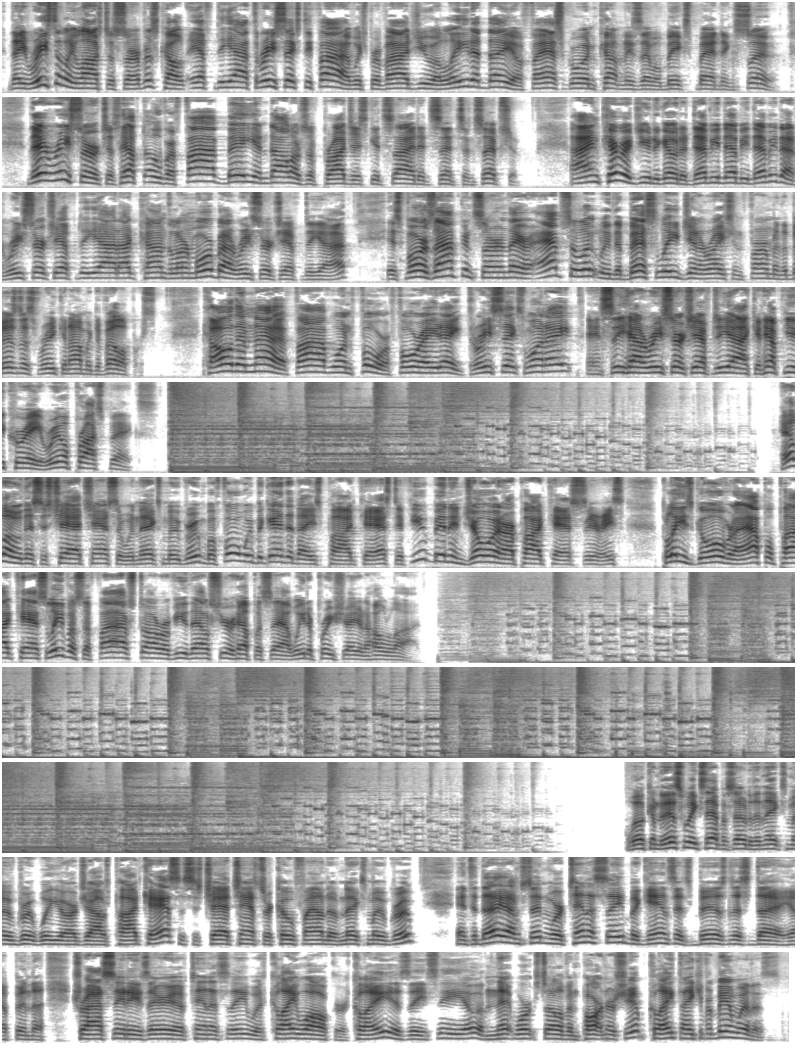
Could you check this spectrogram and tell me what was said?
They recently launched a service called FDI 365, which provides you a lead a day of fast growing companies that will be expanding soon. Their research has helped over $5 billion of projects get sited since inception. I encourage you to go to www.researchfdi.com to learn more about Research FDI. As far as I'm concerned, they are absolutely the best lead generation firm in the business for economic developers. Call them now at 514 488 3618 and see how Research FDI can help you create real prospects. Hello, this is Chad Chancellor with Next Move Group. Before we begin today's podcast, if you've been enjoying our podcast series, please go over to Apple Podcasts, leave us a five star review. That'll sure help us out. We'd appreciate it a whole lot. Welcome to this week's episode of the Next Move Group We Are Jobs podcast. This is Chad Chancellor, co founder of Next Move Group. And today I'm sitting where Tennessee begins its business day up in the Tri Cities area of Tennessee with Clay Walker. Clay is the CEO of Network Sullivan Partnership. Clay, thank you for being with us.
